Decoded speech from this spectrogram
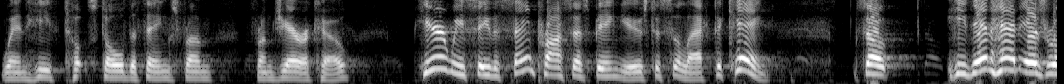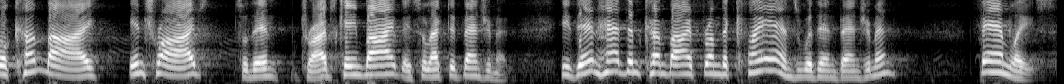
when he stole the things from from Jericho. Here we see the same process being used to select a king. So he then had Israel come by in tribes. So then tribes came by, they selected Benjamin. He then had them come by from the clans within Benjamin, families.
